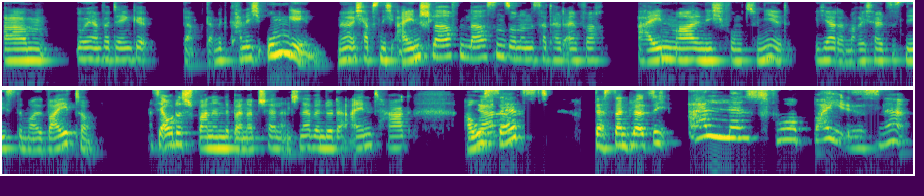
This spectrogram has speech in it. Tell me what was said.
Ähm, wo ich einfach denke, da, damit kann ich umgehen. Ne? Ich habe es nicht einschlafen lassen, sondern es hat halt einfach einmal nicht funktioniert. Ja, dann mache ich halt das nächste Mal weiter. Das ist ja auch das Spannende bei einer Challenge, ne? wenn du da einen Tag aussetzt, ja. Dass dann plötzlich alles vorbei ist. Ne?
